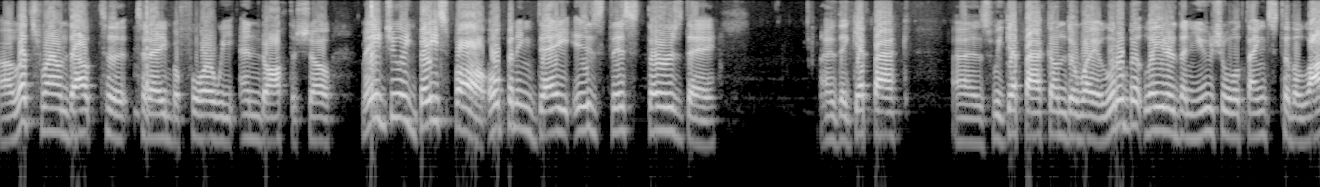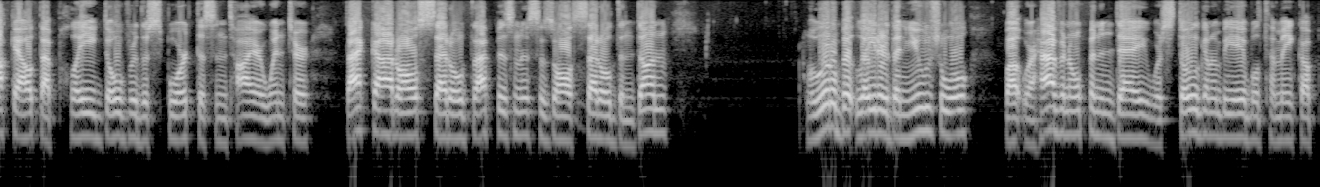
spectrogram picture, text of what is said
Uh, let's round out to today before we end off the show. Major League Baseball opening day is this Thursday. As they get back, as we get back underway a little bit later than usual, thanks to the lockout that plagued over the sport this entire winter. That got all settled. That business is all settled and done. A little bit later than usual, but we're having opening day. We're still going to be able to make up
